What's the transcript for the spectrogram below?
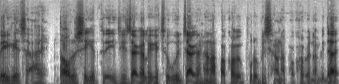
লেগে যায় তাহলে সেক্ষেত্রে যে জায়গা লেগেছে ওই জায়গাটা নাপাক হবে পুরো বিছানা নাপাক হবে না। বিদায়।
